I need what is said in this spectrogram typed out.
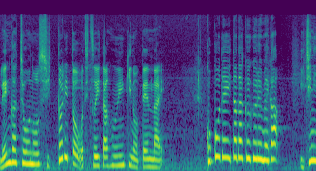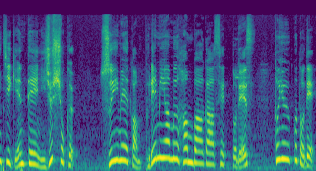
レンガ調のしっとりと落ち着いた雰囲気の店内。ここでいただくグルメが1日限定20食。水明館プレミアムハンバーガーセットです。ということで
